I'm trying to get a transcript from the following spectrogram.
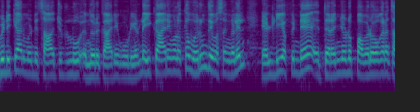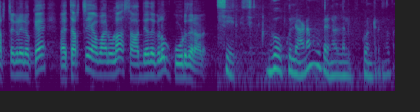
പിടിക്കാൻ വേണ്ടി സാധിച്ചിട്ടുള്ളൂ എന്നൊരു കാര്യം കൂടിയുണ്ട്. ഈ കാര്യങ്ങളൊക്കെ വരും ദിവസങ്ങളിൽ എൽ ഡി എഫിന്റെ തെരഞ്ഞെടുപ്പ് അവലോകന ചർച്ചകളിലൊക്കെ ചർച്ചയാവാനുള്ള സാധ്യതകളും കൂടുതലാണ്. ശരി. ഗോകുലാണ് വിവരങ്ങൾ നൽകിക്കൊണ്ടിരുന്നത്.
